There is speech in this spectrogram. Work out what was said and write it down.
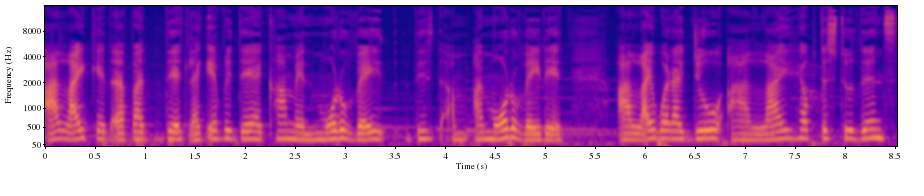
I like it, uh, but this, like every day I come and motivate. This I'm, I'm, motivated. I like what I do. I like help the students.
